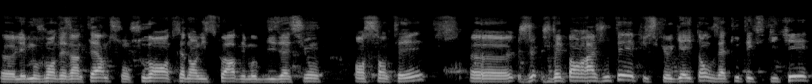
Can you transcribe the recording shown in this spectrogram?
les mouvements des internes sont souvent rentrés dans l'histoire des mobilisations en santé. je ne vais pas en rajouter puisque Gaëtan vous a tout expliqué,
